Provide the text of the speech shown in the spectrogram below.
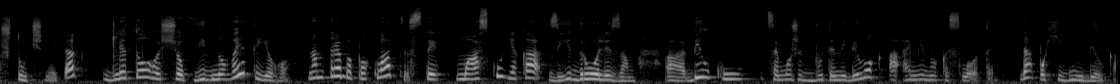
штучний. Так? Для того, щоб відновити його, нам треба покласти маску, яка з гідролізом білку. Це може бути не білок, а амінокислоти, да, похідні білка.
